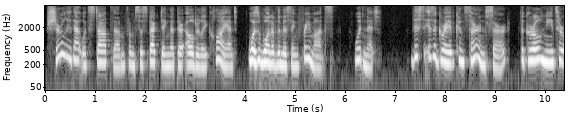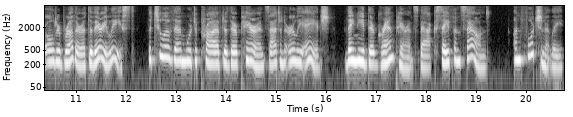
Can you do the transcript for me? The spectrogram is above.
surely that would stop them from suspecting that their elderly client was one of the missing Fremonts, wouldn't it? This is a grave concern, sir. The girl needs her older brother at the very least. The two of them were deprived of their parents at an early age. They need their grandparents back, safe and sound. Unfortunately,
